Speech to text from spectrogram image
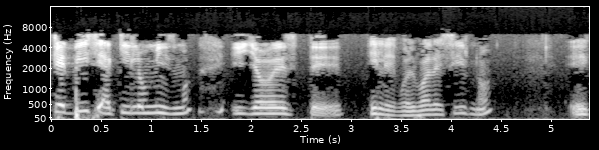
que dice aquí lo mismo. Y yo, este, y le vuelvo a decir, ¿no? Eh,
